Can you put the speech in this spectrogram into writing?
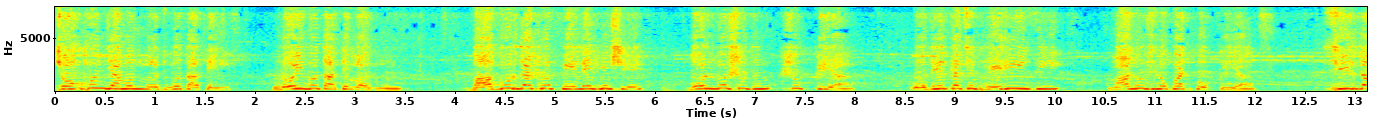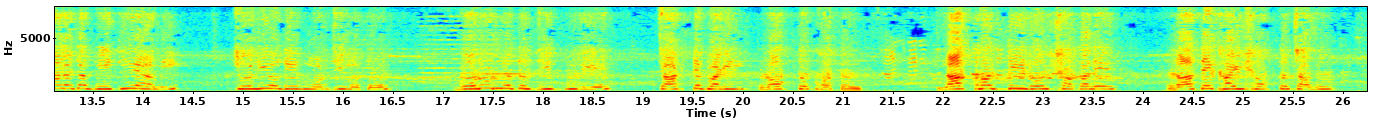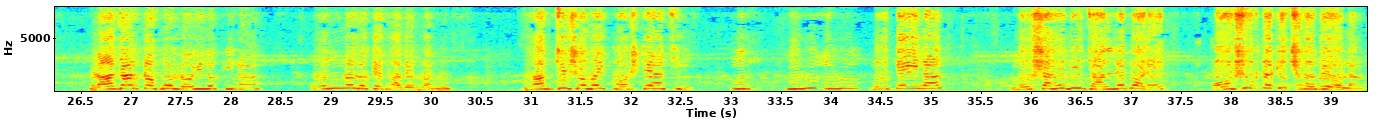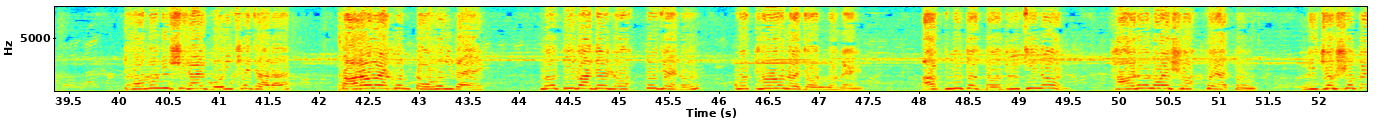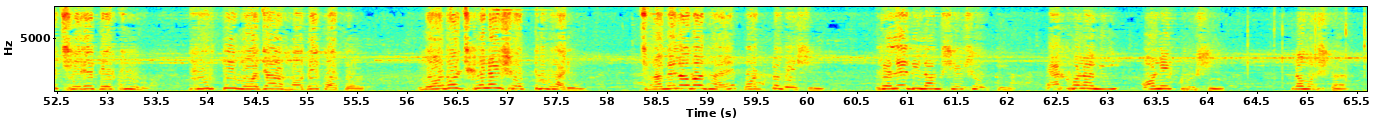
যখন যেমন মজব তাতেই রইব তাতে মগ্ন। বাবুর দেখা পেলে হেসে, বলব শুধু সুক্রিয়া। ওদের কাছে ভেরি ইজি মানুষ লোপাট প্রক্রিয়া। শিরদানাটা বেঁকিয়ে আমি চলি ওদের মর্জি মতো, গরুর মতো জিভ বুলিয়ে চাটতে পারি রক্ত ক্ষত। নাক্ষর দিই রোজ সকালে রাতে খাই শক্ত চাবুক। রাজার কাপড় রইল কিনা অন্য লোকে ভাবে ভাবুক। ভাবছে সবাই কষ্টে আছি। ইহু ইহু মোটেই না। মোসাহেবি জানলে পরে অসুখ তাকে ছবেও না। ধমনী শিরায় বইছে যারা, তারাও এখন টহল দেয়। প্রতিবাদের রক্ত যেন কোথাও না জন্ম নেয়। আপনি তো দধুচি নন হাড়ও নয় শক্ত এত। নিজস্বতা ছেড়ে দেখুন, ফুর্তি মজা হবে কত। মগজখানায় শত্রু ভারী। ঝামেলা বাধায় বড্ড বেশি। ফেলে দিলাম সেই শক্তি। এখন আমি অনেক খুশি। নমস্কার।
